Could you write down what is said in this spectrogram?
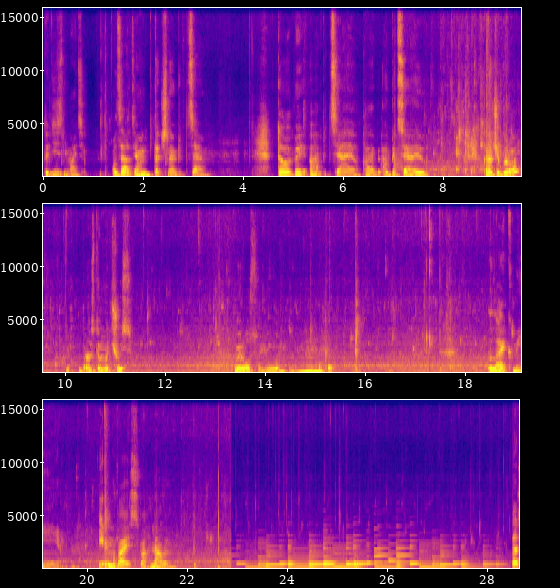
тоді знімати. Оце от я вам точно обіцяю. Тобі обіцяю, об- обіцяю. Коротше, беру, просто мочусь. Беру свою Like Me і умиваюсь. Погнали. Далі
